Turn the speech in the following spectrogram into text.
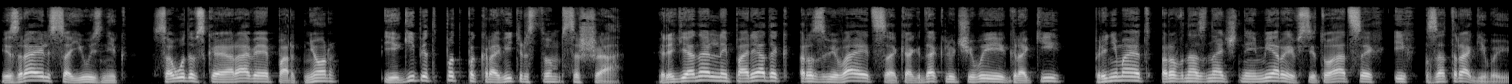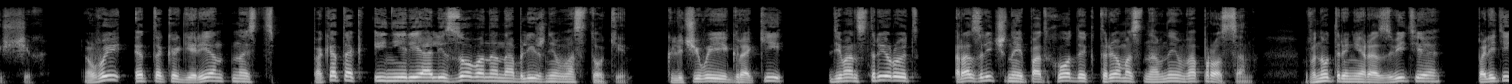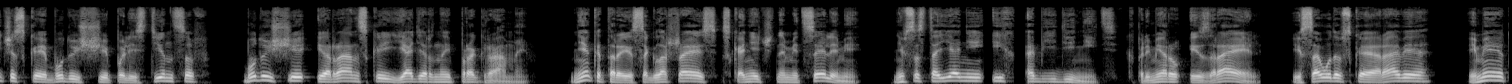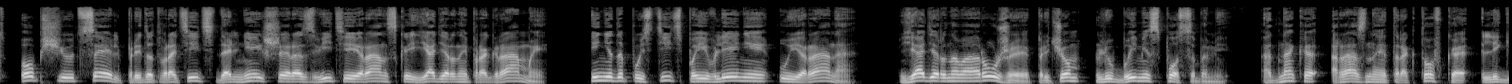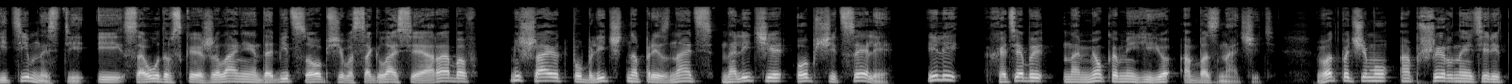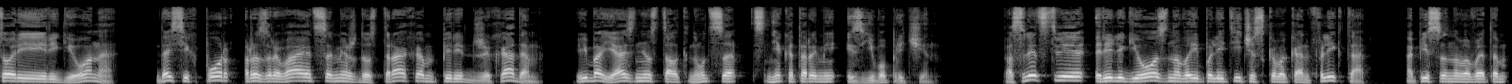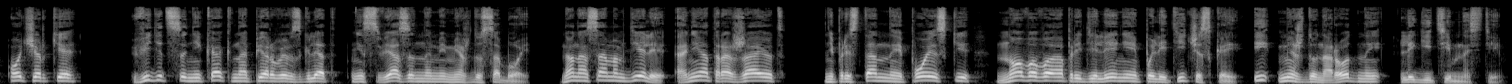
Израиль – союзник, Саудовская Аравия – партнер, Египет под покровительством США. Региональный порядок развивается, когда ключевые игроки принимают равнозначные меры в ситуациях их затрагивающих. Увы, эта когерентность пока так и не реализована на Ближнем Востоке. Ключевые игроки демонстрируют различные подходы к трем основным вопросам: внутреннее развитие, политическое будущее палестинцев, будущее иранской ядерной программы. Некоторые, соглашаясь с конечными целями, не в состоянии их объединить. К примеру, Израиль и Саудовская Аравия имеют общую цель предотвратить дальнейшее развитие иранской ядерной программы и не допустить появления у Ирана ядерного оружия, причем любыми способами. Однако разная трактовка легитимности и саудовское желание добиться общего согласия арабов мешают публично признать наличие общей цели или хотя бы намеками ее обозначить. Вот почему обширные территории региона до сих пор разрываются между страхом перед джихадом и боязнью столкнуться с некоторыми из его причин. Последствия религиозного и политического конфликта, описанного в этом очерке, видятся никак на первый взгляд не связанными между собой. Но на самом деле они отражают непрестанные поиски нового определения политической и международной легитимности.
